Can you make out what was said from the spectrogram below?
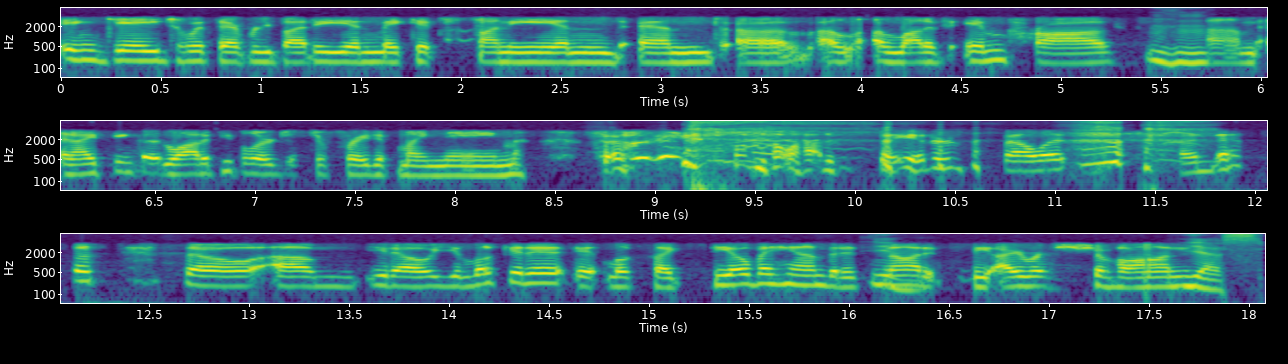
engage with everybody and make it funny and and uh, a, a lot of improv. Um, and I think a lot of people are just afraid of my name, so they don't know how to say it or spell it. And that's, so um, you know, you look at it, it looks like Theobahan, but it's Yeah. not. It's the Irish Siobhan. Yes.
